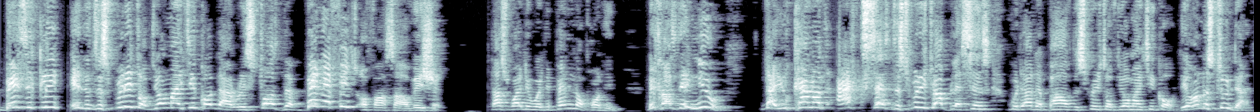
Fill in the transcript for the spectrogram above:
Basically, it is the Spirit of the Almighty God that restores the benefits of our salvation. That's why they were dependent upon Him. Because they knew that you cannot access the spiritual blessings without the power of the Spirit of the Almighty God. They understood that.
